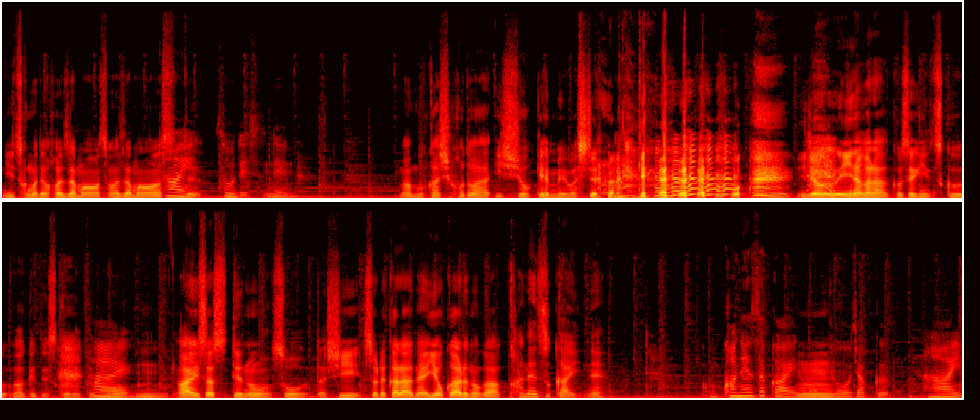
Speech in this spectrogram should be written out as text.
に着くまでおはようございますおはようございますって、はい、そうですね、うん。まあ、昔ほどは一生懸命はしてないけど。非常に言いながらこう席に着くわけですけれども、はい、うん、挨拶っていうのもそうだしそれからねよくあるのが金遣いね。金遣いの強弱、うん、はい。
